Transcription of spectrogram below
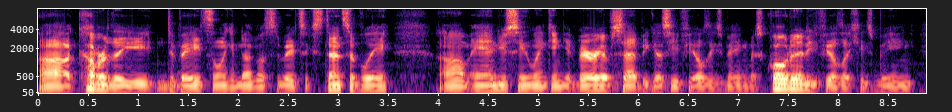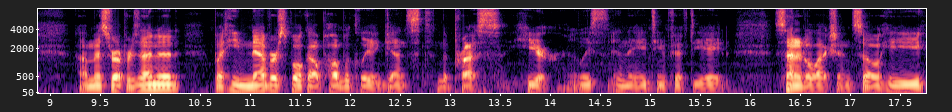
uh, covered the debates, the Lincoln Douglas debates extensively. Um, and you see Lincoln get very upset because he feels he's being misquoted. He feels like he's being uh, misrepresented, but he never spoke out publicly against the press here, at least in the 1858 Senate election. So he,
